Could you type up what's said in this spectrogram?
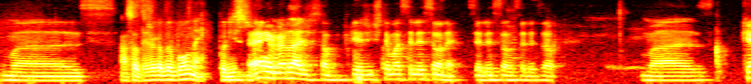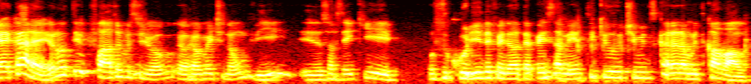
Mas. Ah, só tem jogador bom, né? Por isso. É, é verdade, só porque a gente tem uma seleção, né? Seleção, seleção. Mas. Cara, eu não tenho o que falar sobre esse jogo. Eu realmente não vi. Eu só sei que o Sucuri defendeu até pensamento e que o time dos caras era muito cavalo.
